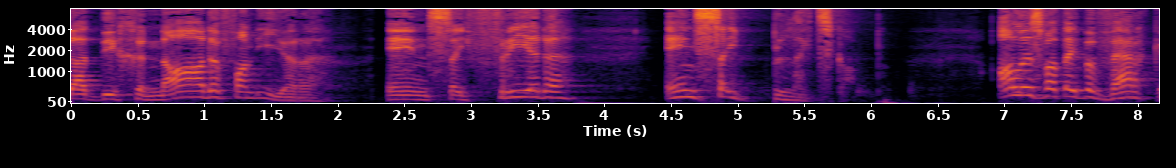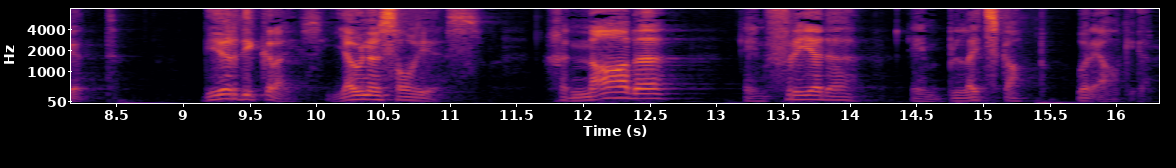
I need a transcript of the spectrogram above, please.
dat die genade van die Here en sy vrede en sy blydskap alles wat hy bewerk het deur die kruis joune sal wees. Genade en vrede en blydskap oor elkeen.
